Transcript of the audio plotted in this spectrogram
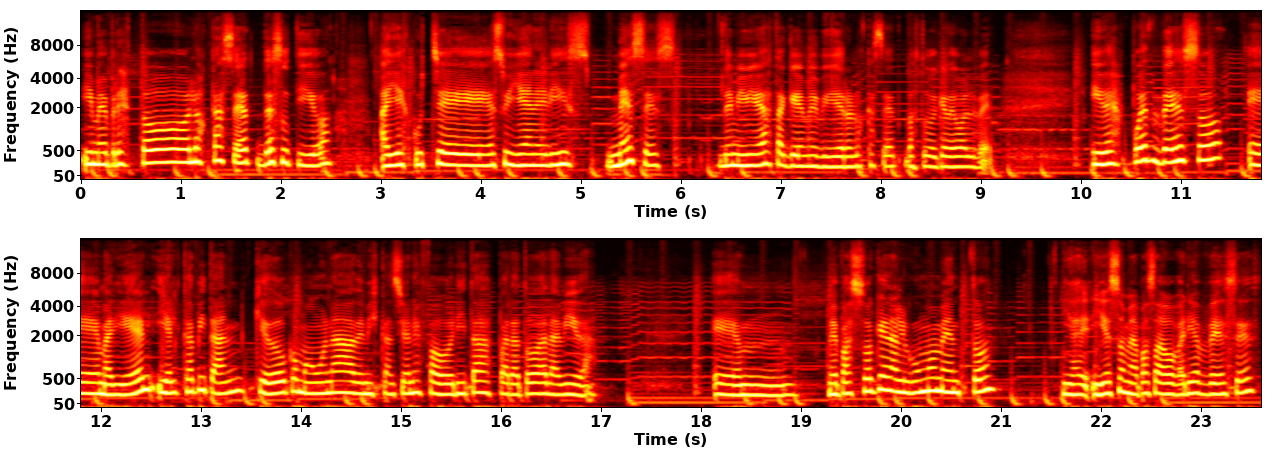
y me prestó los cassettes de su tío. Ahí escuché sui generis meses de mi vida hasta que me pidieron los cassettes, los tuve que devolver. Y después de eso eh, Mariel y el Capitán quedó como una de mis canciones favoritas para toda la vida. Em, me pasó que en algún momento, y, eso me ha pasado varias veces,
